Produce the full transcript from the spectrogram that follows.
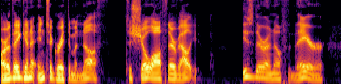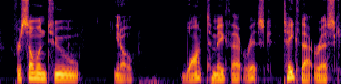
Are they going to integrate them enough to show off their value? Is there enough there for someone to, you know, want to make that risk, take that risk,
